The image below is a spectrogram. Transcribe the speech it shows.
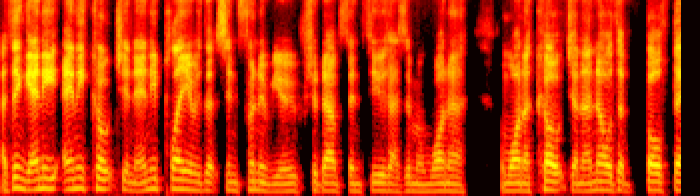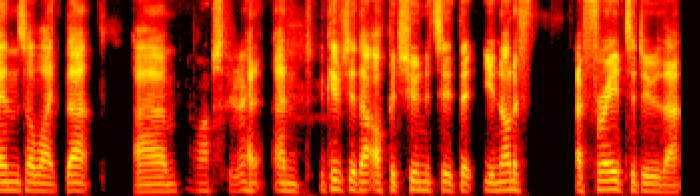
I think any any coach and any player that's in front of you should have enthusiasm and want to and want to coach. And I know that both Bens are like that. Um, oh, absolutely. And, and, it gives you that opportunity that you're not af- afraid to do that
